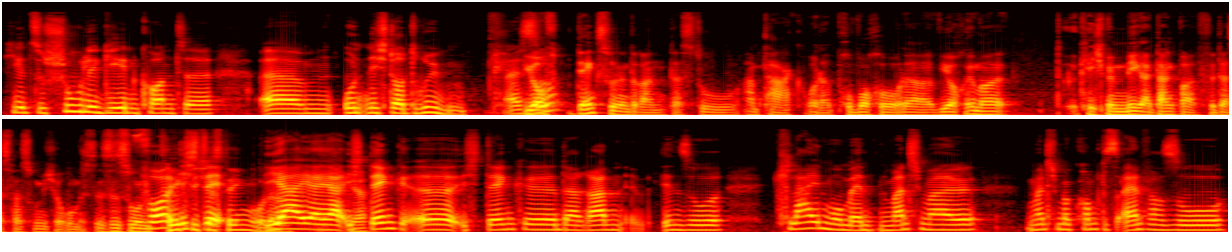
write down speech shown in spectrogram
hier zur Schule gehen konnte ähm, und nicht dort drüben. Wie du? oft denkst du denn dran, dass du am Tag oder pro Woche oder wie auch immer, okay, ich bin mega dankbar für das, was um mich herum ist. Ist es so ein Voll, ich tägliches Ding? Oder? Ja, ja, ja. Ich, Ja. Denke, äh, ich denke daran in so kleinen Momenten. Manchmal, manchmal kommt es einfach so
